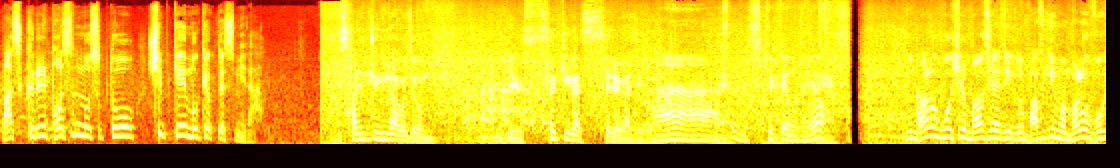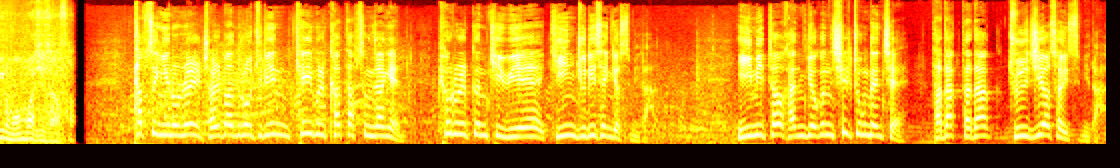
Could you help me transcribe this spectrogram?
마스크를 벗은 모습도 쉽게 목격됐습니다. 사진 찍는다고 좀 습기가 세려가지고 아, 네. 스키 때문에요? 네. 맑은 고기를 마셔야지 그 마시기면 맑은 고기를 못 마시잖아. 탑승 인원을 절반으로 줄인 케이블카 탑승장엔 표를 끊기 위해 긴 줄이 생겼습니다. 2m 간격은 실종된 채 다닥다닥 줄지어 서 있습니다.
